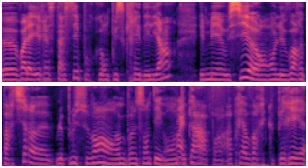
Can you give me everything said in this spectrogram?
euh, voilà il reste assez pour qu'on puisse créer des liens mais aussi euh, on les voit repartir euh, le plus souvent en bonne santé en Ouais. tout cas ap- après avoir récupéré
